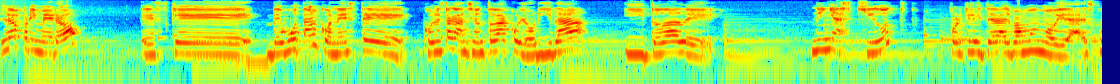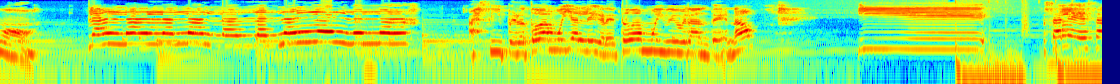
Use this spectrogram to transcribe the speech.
Lo primero es que debutan con este con esta canción toda colorida y toda de niñas cute, porque literal va muy movida, es como la la la la la la la la la así, pero toda muy alegre, toda muy vibrante, ¿no? Y sale esa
